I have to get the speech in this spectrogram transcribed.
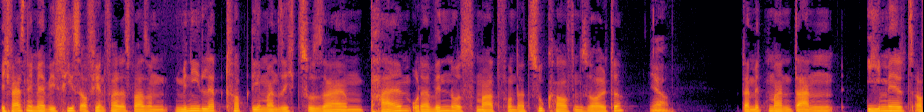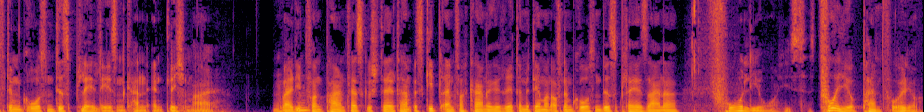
Ich weiß nicht mehr, wie es hieß. Auf jeden Fall, es war so ein Mini-Laptop, den man sich zu seinem Palm- oder Windows-Smartphone dazu kaufen sollte, Ja. damit man dann E-Mails auf dem großen Display lesen kann, endlich mal. Weil die Mhm. von Palm festgestellt haben, es gibt einfach keine Geräte, mit denen man auf einem großen Display seine Folio hieß es. Folio, Palm Folio.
